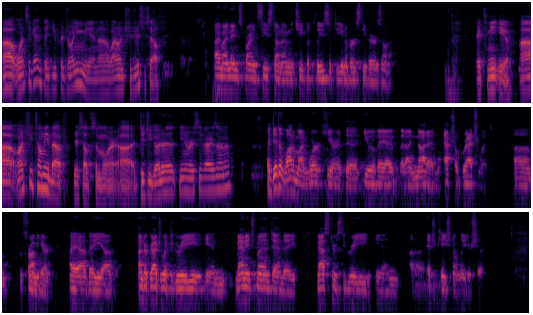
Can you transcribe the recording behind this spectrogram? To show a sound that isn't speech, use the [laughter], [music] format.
Uh, once again, thank you for joining me, and uh, why don't you introduce yourself? Hi, my name is Brian Seastone. I'm the Chief of Police at the University of Arizona. Great to meet you. Uh, why don't you tell me about yourself some more? Uh, did you go to the University of Arizona? I did a lot of my work here at the U of A, but I'm not an actual graduate um, from here. I have a uh, undergraduate degree in management and a master's degree in uh, educational leadership.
